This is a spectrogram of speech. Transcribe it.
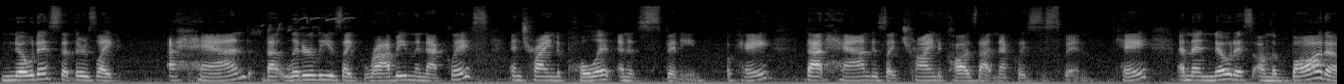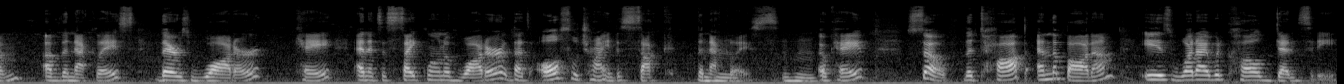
notice that there's like a hand that literally is like grabbing the necklace and trying to pull it and it's spinning. Okay. That hand is like trying to cause that necklace to spin. Okay. And then notice on the bottom of the necklace, there's water. Okay. And it's a cyclone of water that's also trying to suck the mm-hmm. necklace. Mm-hmm. Okay. So the top and the bottom is what I would call density.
